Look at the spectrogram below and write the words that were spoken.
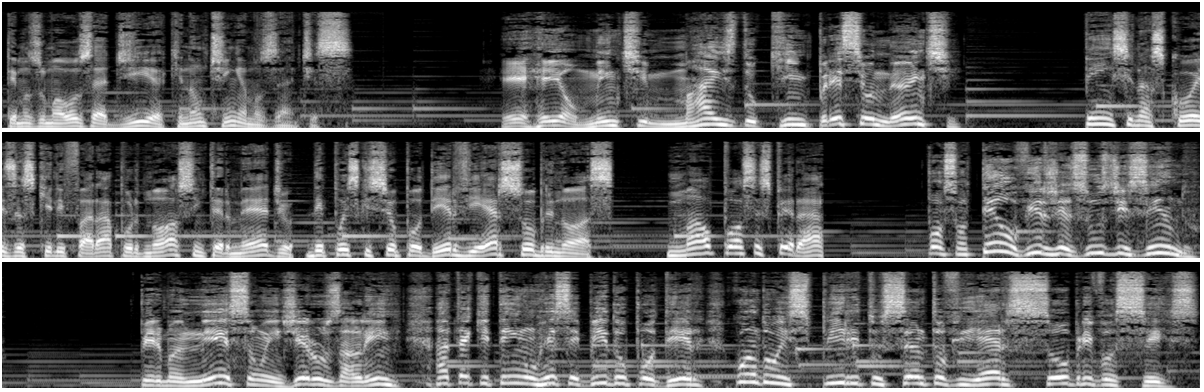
Temos uma ousadia que não tínhamos antes. É realmente mais do que impressionante. Pense nas coisas que Ele fará por nosso intermédio depois que seu poder vier sobre nós. Mal posso esperar. Posso até ouvir Jesus dizendo: Permaneçam em Jerusalém até que tenham recebido o poder quando o Espírito Santo vier sobre vocês.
